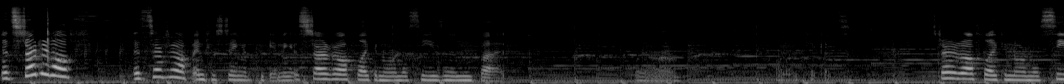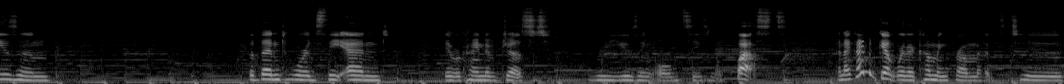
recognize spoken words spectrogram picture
It started off it started off interesting at the beginning. It started off like a normal season, but uh, tickets. Started off like a normal season, But then towards the end, they were kind of just reusing old seasonal quests. And I kind of get where they're coming from. It's to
